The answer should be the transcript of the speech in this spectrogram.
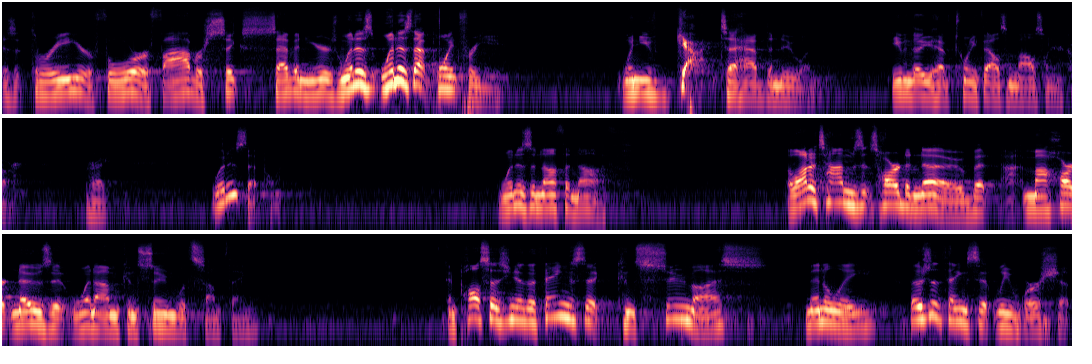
is, it three or four or five or six, seven years? When is, when is that point for you? When you've got to have the new one, even though you have 20,000 miles on your car, right? When is that point? When is enough enough? A lot of times it's hard to know, but my heart knows it when I'm consumed with something. And Paul says, you know, the things that consume us mentally, those are the things that we worship.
